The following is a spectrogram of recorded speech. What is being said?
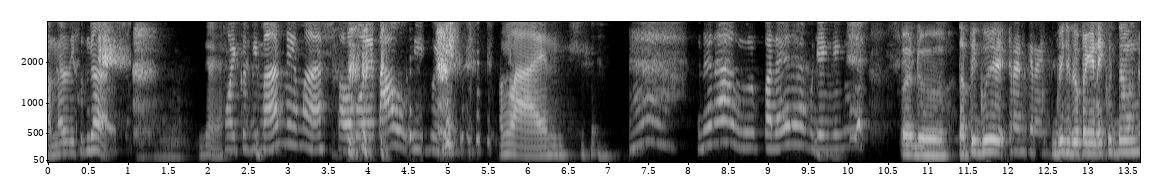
Amel ikut nggak? Enggak ya. Mau ikut di mana, Mas? Kalau boleh tahu nih gue. Online. Udah dah, lu padanya dah geng-geng lu. Waduh, tapi gue Keren-keren. gue juga pengen ikut dong.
